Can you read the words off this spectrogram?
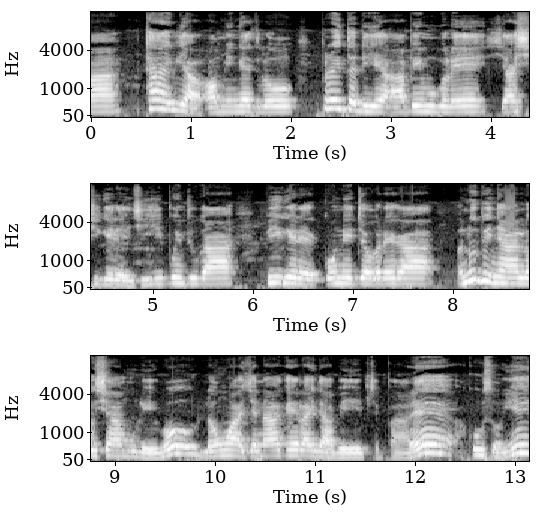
မှာအထိုက်လျောက်အောင်မြင်ခဲ့သလိုပရိသတ်တွေရဲ့အားပေးမှုကလည်းရရှိခဲ့တဲ့ရီပွင့်ပြကပြီးခဲ့တဲ့ကိုနေကျော်ကလေးကအမှုပညာလှူရှားမှုတွေကိုလုံးဝကျနာခဲ့လိုက်တာပဲဖြစ်ပါတယ်အခုဆိုရင်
